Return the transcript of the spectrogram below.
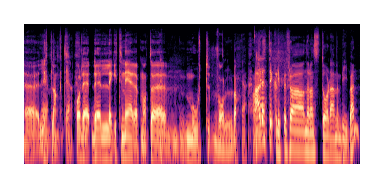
eh, litt Ja. langt. Ja. Og det, det legitimerer på en måte motvold, da. Ja. Er dette klippet fra når han står der med bibelen?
